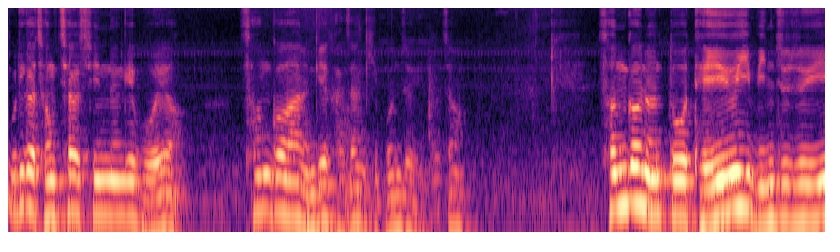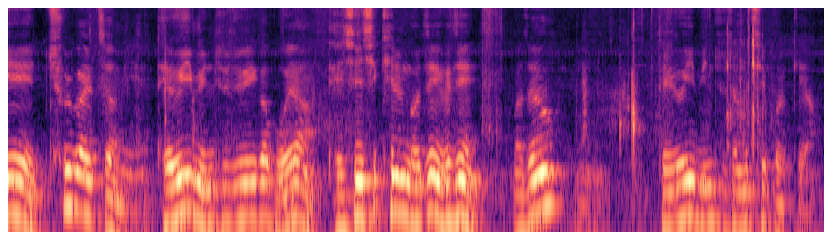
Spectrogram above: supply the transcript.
우리가 정치할 수 있는 게 뭐예요? 선거하는 게 가장 기본적인 거죠. 선거는 또 대의 민주주의의 출발점이에요. 대의 민주주의가 뭐야? 대신 시키는 거지, 그지? 맞아요? 대의 민주정치 볼게요.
